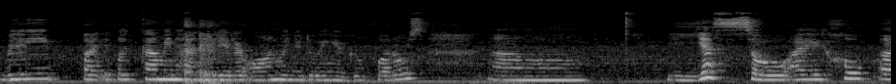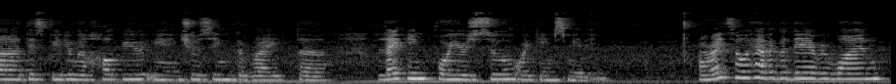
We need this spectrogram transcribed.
really but it will come in handy later on when you're doing your group photos. Um, yes so I hope uh, this video will help you in choosing the right uh, lighting for your Zoom or Teams meeting. Alright so have a good day everyone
